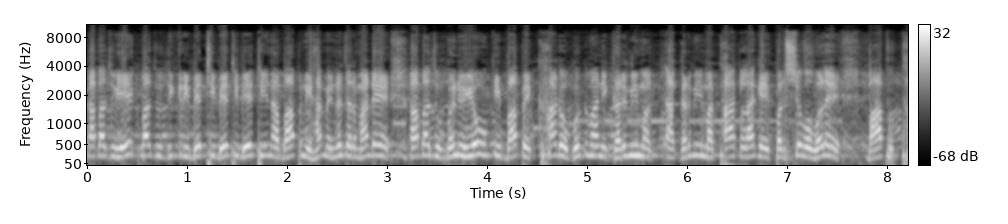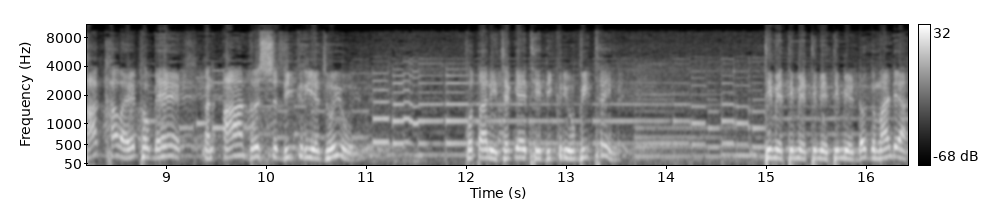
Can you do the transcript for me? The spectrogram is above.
આ બાજુ એક બાજુ દીકરી બેઠી બેઠી બેઠી ના બાપની સામે નજર માંડે. આ બાજુ બન્યું એવું કે બાપે ખાડો ગોદવાની ગરમીમાં, આ ગરમીમાં થાક લાગે, પરસેવો વળે. બાપ થાક ખાવા હેઠો બેહે, અને આ દ્રશ્ય દીકરીએ જોયું. પોતાની જગ્યાએથી દીકરી ઊભી થઈ. ધીમે ધીમે ધીમે ધીમે ડગ માંડ્યા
